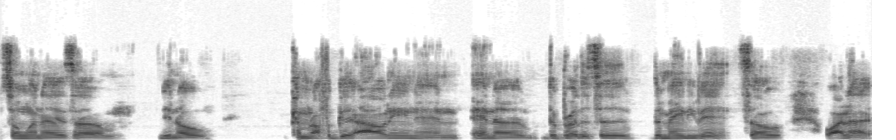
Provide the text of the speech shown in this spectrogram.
someone that's um, you know coming off a good outing and and uh, the brother to the main event. So why not?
